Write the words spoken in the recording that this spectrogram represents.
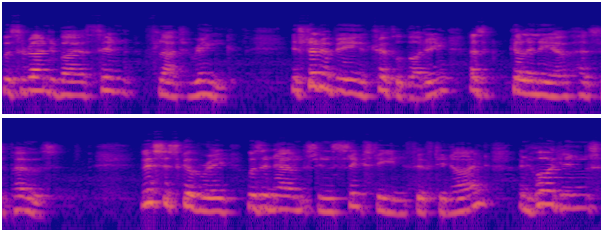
was surrounded by a thin, flat ring, instead of being a triple body, as Galileo had supposed. This discovery was announced in 1659, and Huygens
